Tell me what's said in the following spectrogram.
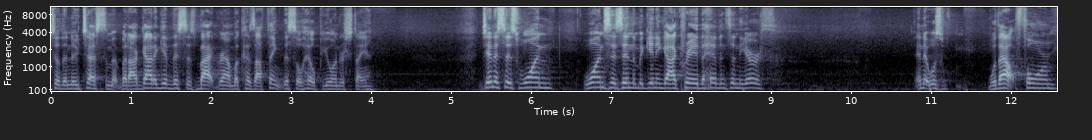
to the New Testament. But I've got to give this as background because I think this will help you understand. Genesis 1 1 says, In the beginning, God created the heavens and the earth. And it was without form,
